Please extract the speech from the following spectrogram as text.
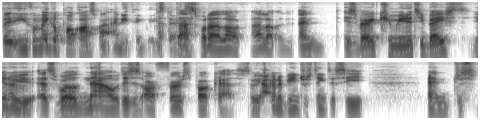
you can make a podcast about anything these Th- days. That's what I love. I love, and it's very community based. You know, you, as well. Now this is our first podcast, so it's going to be interesting to see, and just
